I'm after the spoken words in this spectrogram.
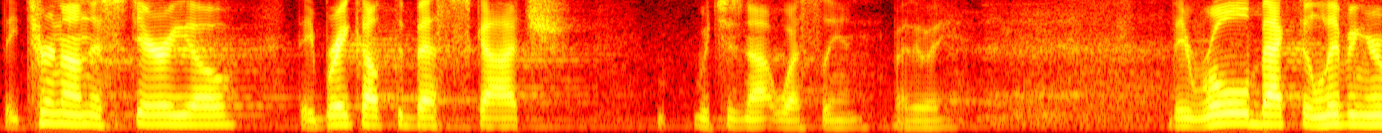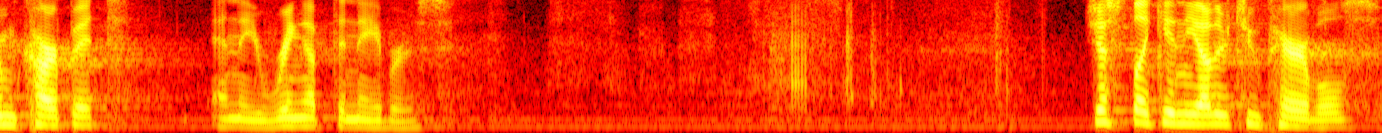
They turn on the stereo, they break out the best scotch, which is not Wesleyan, by the way. They roll back the living room carpet and they ring up the neighbors. Just like in the other two parables,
